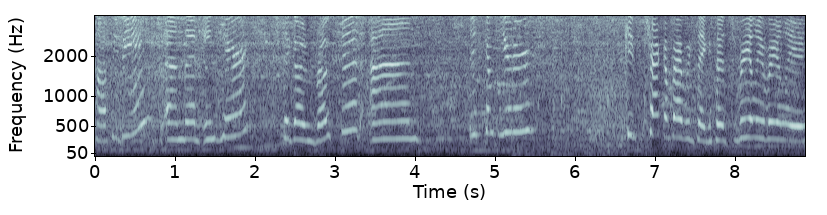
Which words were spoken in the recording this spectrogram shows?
coffee beans and then in here they're going roasted and this computer keeps track of everything so it's really really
